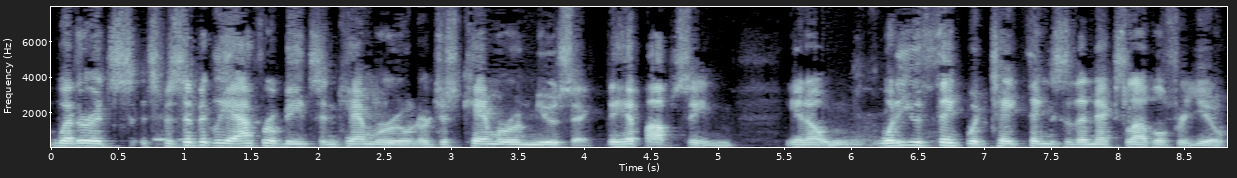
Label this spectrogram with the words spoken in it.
whether it's specifically Afro beats in Cameroon or just Cameroon music, the hip hop scene. You know, mm-hmm. what do you think would take things to the next level for you?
